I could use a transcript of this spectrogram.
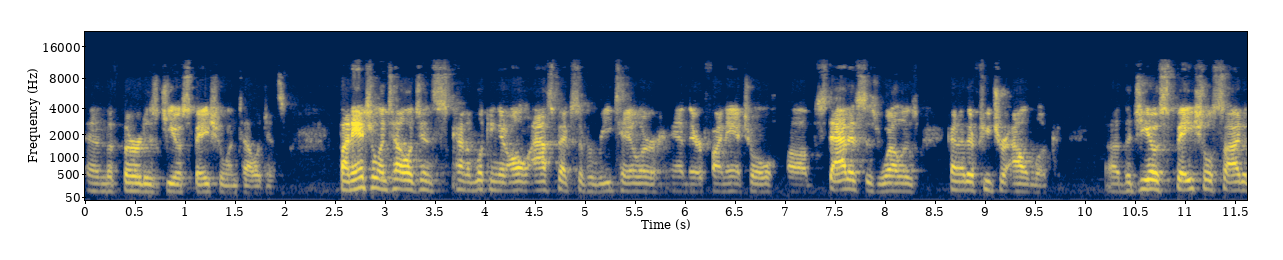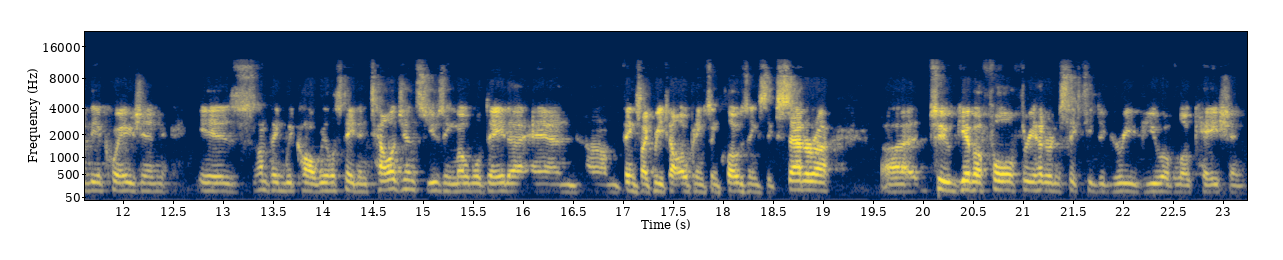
and the third is geospatial intelligence. Financial intelligence, kind of looking at all aspects of a retailer and their financial uh, status as well as kind of their future outlook. Uh, the geospatial side of the equation is something we call real estate intelligence using mobile data and um, things like retail openings and closings, et cetera, uh, to give a full 360 degree view of location.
